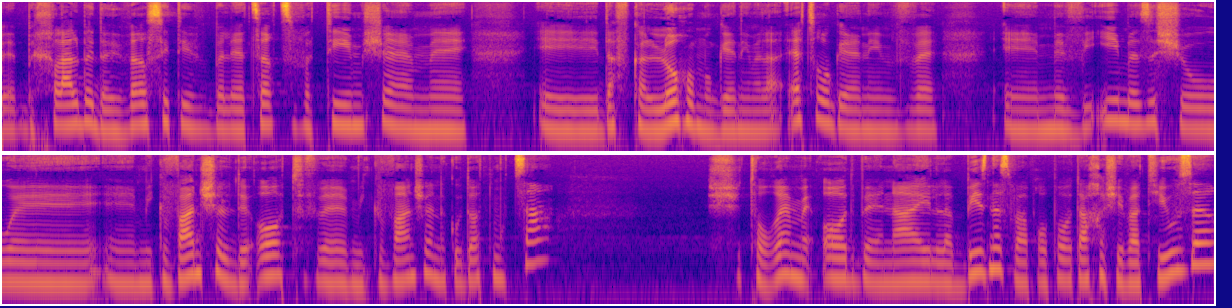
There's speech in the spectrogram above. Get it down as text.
ב, בכלל ב diversity, בלייצר צוותים שהם דווקא לא הומוגנים, אלא הטרוגנים, ו... אה, מביאים איזשהו אה, אה, מגוון של דעות ומגוון של נקודות מוצא, שתורם מאוד בעיניי ל business, ואפרופו אותה חשיבת user,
